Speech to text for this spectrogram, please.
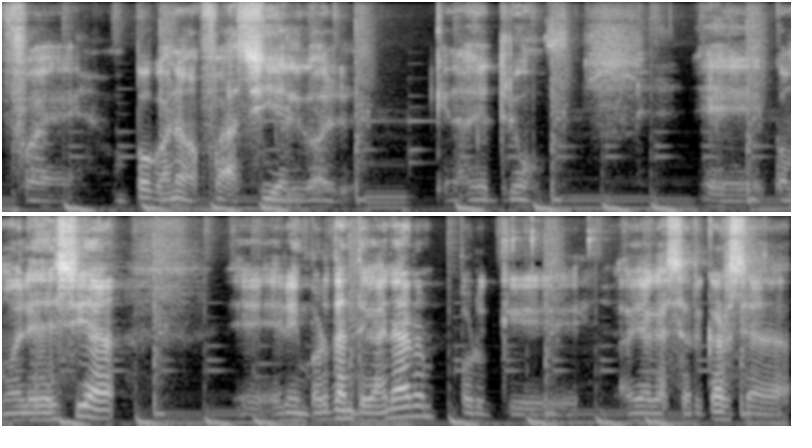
fue, un poco no, fue así el gol que nos dio el triunfo. Eh, como les decía, eh, era importante ganar porque había que acercarse a,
